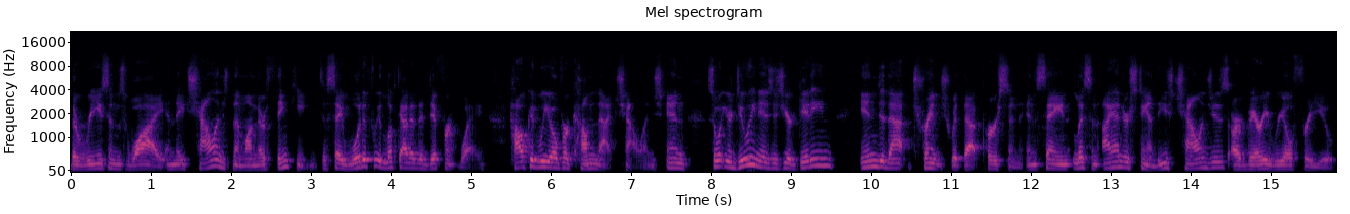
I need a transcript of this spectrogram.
the reasons why and they challenge them on their thinking to say what if we looked at it a different way how could we overcome that challenge and so what you're doing is is you're getting into that trench with that person and saying, listen, I understand these challenges are very real for you,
